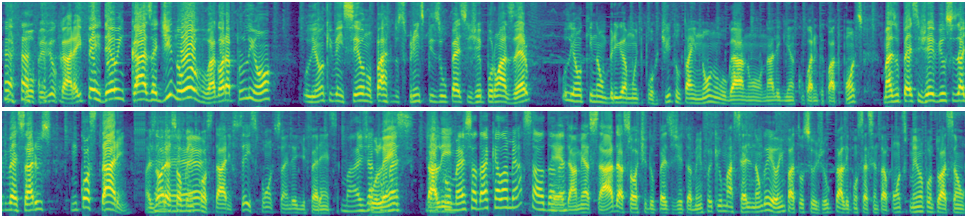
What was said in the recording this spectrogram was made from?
Me poupe, viu, cara? E perdeu em casa de novo, agora pro Lyon. O Lyon que venceu no Parque dos Príncipes o PSG por 1 a 0 O Lyon que não briga muito por título, tá em nono lugar no- na liguinha com 44 pontos. Mas o PSG viu seus adversários encostarem. Mas olha só pra É. encostarem, seis pontos ainda de diferença. Mas já, O começa, Lens tá já ali. começa a dar aquela ameaçada, É, né? da ameaçada. A sorte do PSG também foi que o Marcelo não ganhou, empatou seu jogo, tá ali com 60 pontos, mesma pontuação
